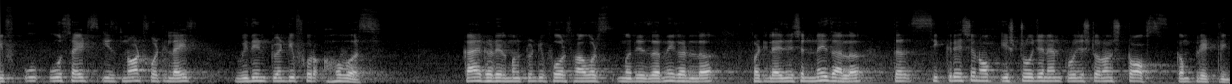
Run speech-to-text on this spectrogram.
if oocytes is not fertilize within twenty four hours काय घडेल मग ट्वेंटी फोर हवर्समध्ये जर नाही घडलं फर्टिलायझेशन नाही झालं तर secretion of estrogen and progesterone stops completely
